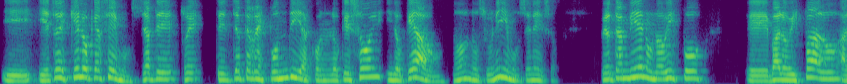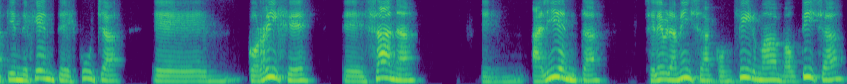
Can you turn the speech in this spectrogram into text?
Y, entonces, ¿qué es lo que hacemos? Ya te, ya te respondía con lo que soy y lo que hago, ¿no? nos unimos en eso. Pero también un obispo eh, va al obispado, atiende gente, escucha, eh, corrige, eh, sana, alienta, celebra misa, confirma, bautiza,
